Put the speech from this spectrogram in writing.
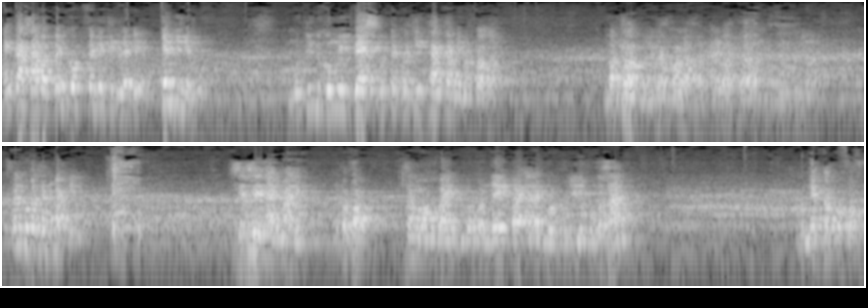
incassable bañ ko fermeture la bi kenn dindi ko mu dindi ko muy bees mu teg ko ci tànkam yi ma toogal ma toog mu jox ko loxo ne waa Tuubaa man ko ñëw man ko man kat Mbàkke seen seen Aliou Malick dafa foog sama waxu bàyyi bi boppam léegi bàyyi alaaj moo ko di yóbbu ko saan mu nekkal ko foofu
